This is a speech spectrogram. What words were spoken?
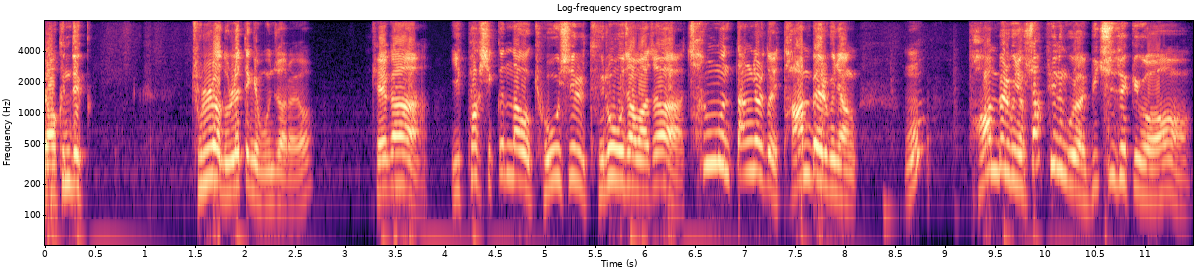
야 근데 졸라 놀랬던 게 뭔 줄 알아요? 걔가 입학식 끝나고 교실 들어오자마자 창문 딱 열더니 담배를 그냥 어? 담배를 그냥 샥 피는 거야 미친 새끼가 어?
